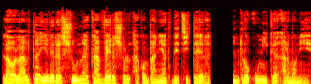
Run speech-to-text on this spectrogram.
La oaltă, ele răsună ca versul acompaniat de țiteră într-o unică armonie.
